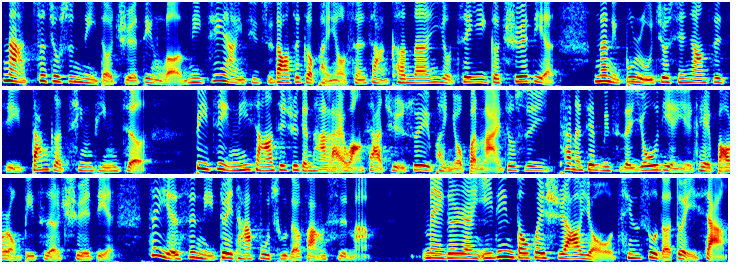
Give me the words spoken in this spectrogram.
那这就是你的决定了。你既然已经知道这个朋友身上可能有这一个缺点，那你不如就先让自己当个倾听者。毕竟你想要继续跟他来往下去，所以朋友本来就是看得见彼此的优点，也可以包容彼此的缺点，这也是你对他付出的方式嘛。每个人一定都会需要有倾诉的对象，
